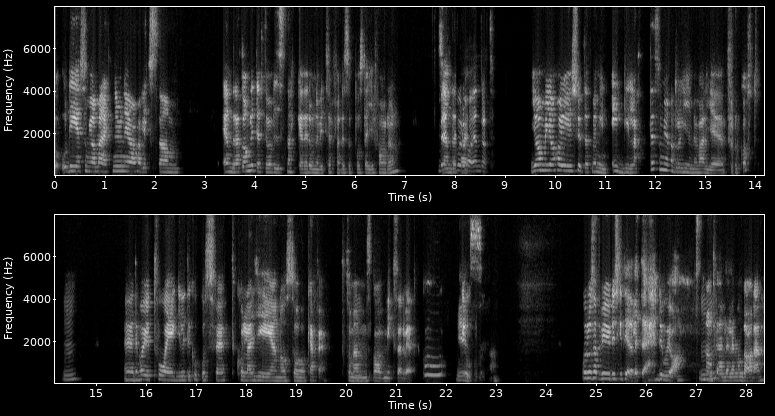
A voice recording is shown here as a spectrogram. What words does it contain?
och, och det som jag har märkt nu när jag har liksom ändrat om lite efter vad vi snackade då när vi träffades uppe hos dig i Falun. Berätta vad du har ändrat. Ja, men jag har ju slutat med min ägglatte som jag drog i med varje frukost. Mm. Eh, det var ju två ägg, lite kokosfett, kollagen och så kaffe. Som mm. man stavmixar, du vet. Yes. Och då satt vi och diskuterade lite, du och jag mm. någon kväll eller någon dag där.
